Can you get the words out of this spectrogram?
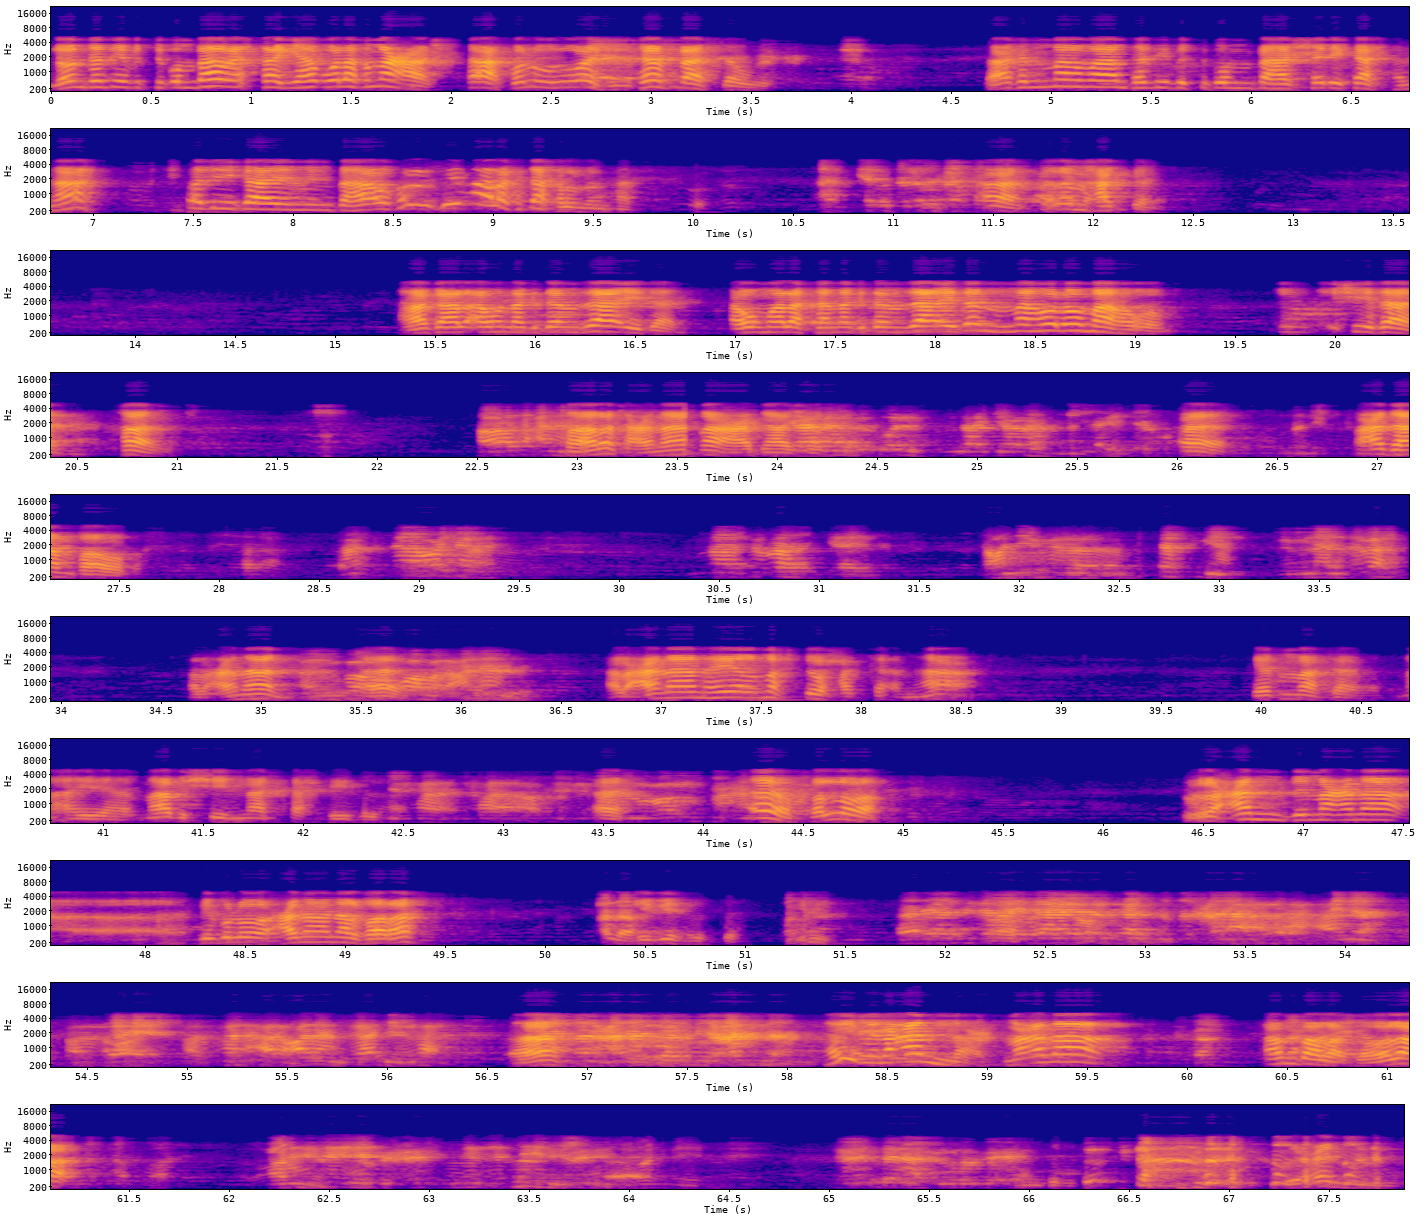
لو أنت ذي بتقوم بها ويحتاج يهب لك معاش. تأكل ووجه كيف بتسوي لكن ما ما أنت ذي بتقوم بها الشركة هناك فدي قايم بها وكل شيء ما لك دخل منها. آه كلام حقك. ها قال أو نقدا زائدا أو ملك نقدا زائدا ما هو لو ما هو؟ شيء ثاني خارج. صارت عنا ما عادها شركة آه. ما عادها مفاوضة العنان. آه. العنان هي المفتوحة كأنها. كيف ما كانت ما هي ما بالشيء هناك تحديد لها. آه. أيوه خلوها العن بمعنى بيقولوا عنان الفرس ها؟ هي من عنا. معنى انطلق ولا؟ يعن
